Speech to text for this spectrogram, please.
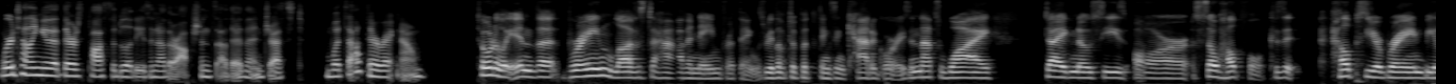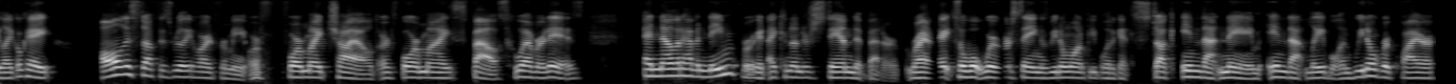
we're telling you that there's possibilities and other options other than just what's out there right now. Totally. And the brain loves to have a name for things. We love to put things in categories. And that's why diagnoses are so helpful because it helps your brain be like, okay, all this stuff is really hard for me or for my child or for my spouse, whoever it is. And now that I have a name for it, I can understand it better. Right. So, what we're saying is we don't want people to get stuck in that name, in that label. And we don't require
